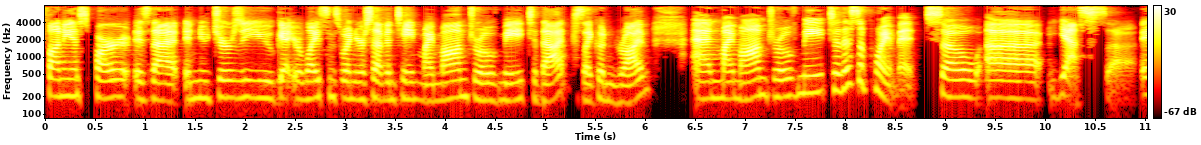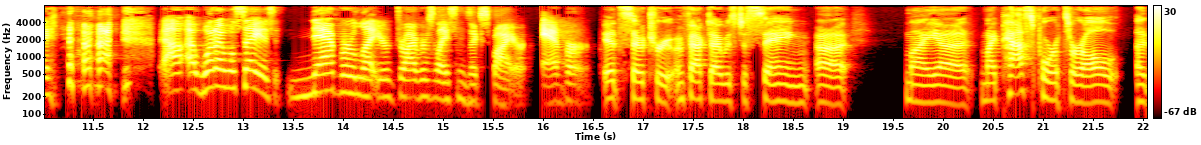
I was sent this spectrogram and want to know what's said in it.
funniest part is that in New Jersey, you get your license when you're 17. My mom drove me to that because I couldn't drive. And my mom drove me to this appointment. So, uh, yes, uh, what I will say is never let your driver's license expire, ever. It's so true. In fact, I was just saying uh, my uh, my passports are all uh,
